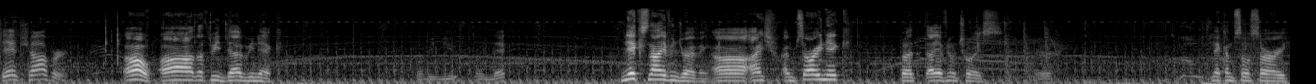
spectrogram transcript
Damn chopper. Oh, uh, that'd be that'd be Nick. That'll be you. Oh, Nick. Nick's not even driving. Uh, I I'm sorry, Nick, but I have no choice. Yeah. Nick, I'm so sorry.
